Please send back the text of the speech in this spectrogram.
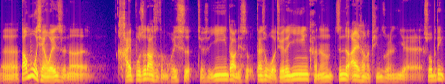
呃，到目前为止呢？还不知道是怎么回事，就是英英到底是，但是我觉得英英可能真的爱上了平主任也说不定。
